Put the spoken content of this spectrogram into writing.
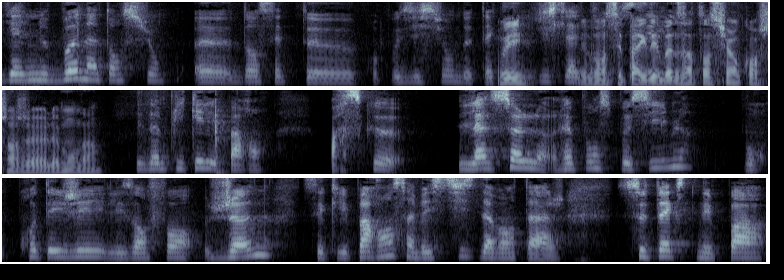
il y a une bonne intention euh, dans cette euh, proposition de texte oui, législatif. Mais bon, c'est pas avec des bonnes intentions qu'on change le monde. Hein. C'est d'impliquer les parents. Parce que la seule réponse possible pour protéger les enfants jeunes, c'est que les parents s'investissent davantage. Ce texte n'est pas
